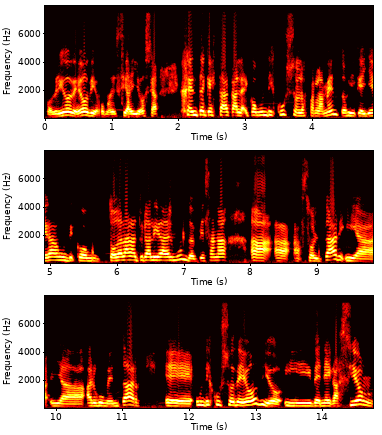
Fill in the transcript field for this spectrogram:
podrido de odio, como decía yo. O sea, gente que está con un discurso en los parlamentos y que llega con toda la naturalidad del mundo, empiezan a, a, a soltar y a, y a argumentar eh, un discurso de odio y de negación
